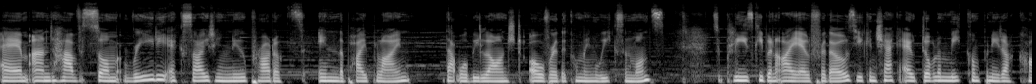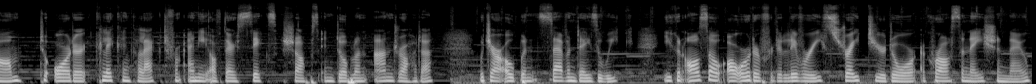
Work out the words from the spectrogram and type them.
um, and have some really exciting new products in the pipeline that will be launched over the coming weeks and months. So please keep an eye out for those. You can check out dublinmeatcompany.com to order click and collect from any of their six shops in Dublin and Drogheda, which are open seven days a week. You can also order for delivery straight to your door across the nation now.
